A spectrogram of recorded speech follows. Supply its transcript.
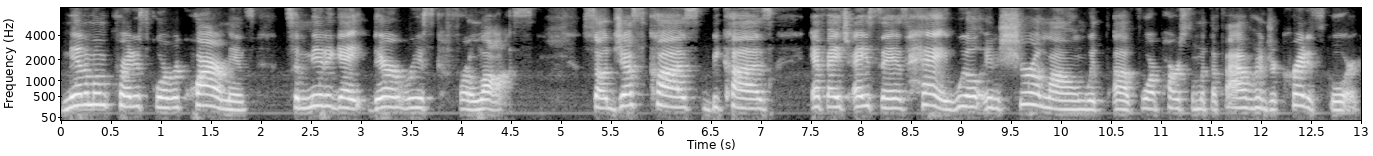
minimum credit score requirements to mitigate their risk for loss. So just cause because FHA says, "Hey, we'll insure a loan with uh, for a person with a 500 credit score,"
